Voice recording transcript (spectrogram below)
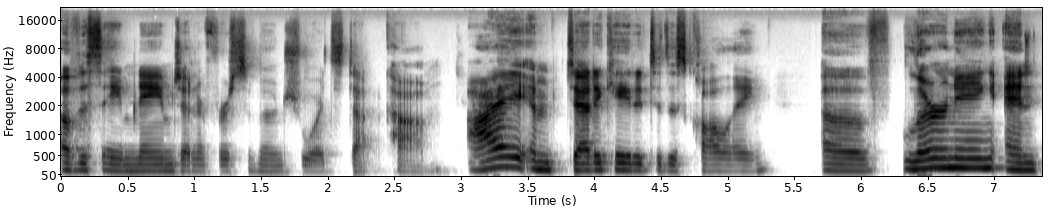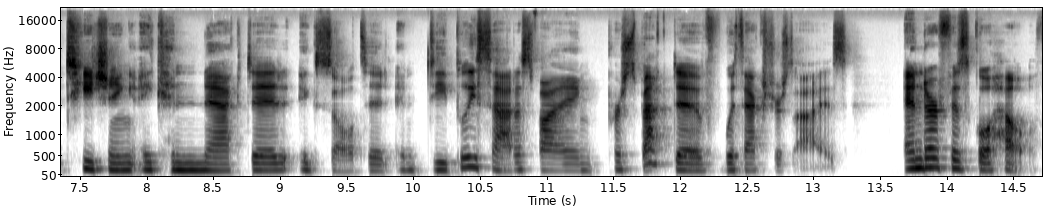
of the same name, jennifersimoneschwartz.com. I am dedicated to this calling of learning and teaching a connected, exalted, and deeply satisfying perspective with exercise and our physical health.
